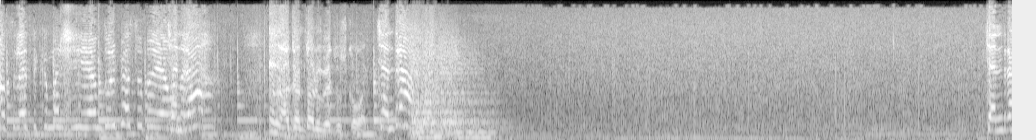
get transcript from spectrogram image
అసలు ఎతికి మనిషి ఏం దూరిపేస్తుందో చంద్ర! ఏమో నాకంతా నువ్వే చూసుకోవాలి. చంద్ర! చంద్ర!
